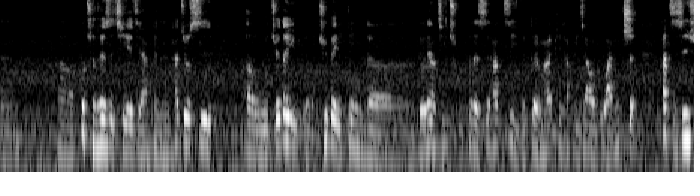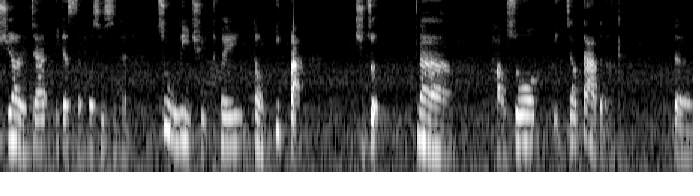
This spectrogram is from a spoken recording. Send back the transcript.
能呃不纯粹是企业家，可能他就是。呃，我觉得有具备一定的流量基础，或者是他自己的个人 IP，它比较完整，他只是需要人家一个 support system 助力去推动一把去做。那好说比较大的的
